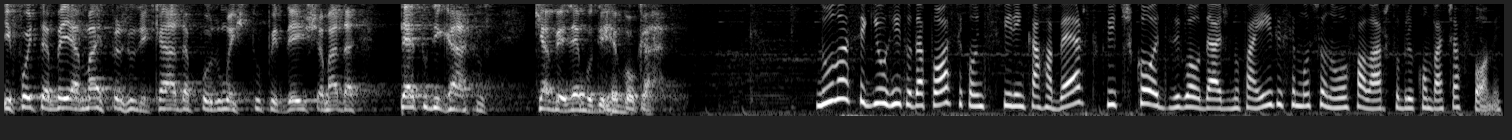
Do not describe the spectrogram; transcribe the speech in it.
e foi também a mais prejudicada por uma estupidez chamada teto de gastos que haveremos de revogar. Lula seguiu o rito da posse com desfile em carro aberto, criticou a desigualdade no país e se emocionou ao falar sobre o combate à fome.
